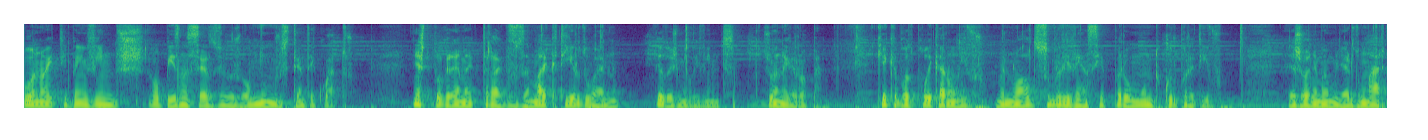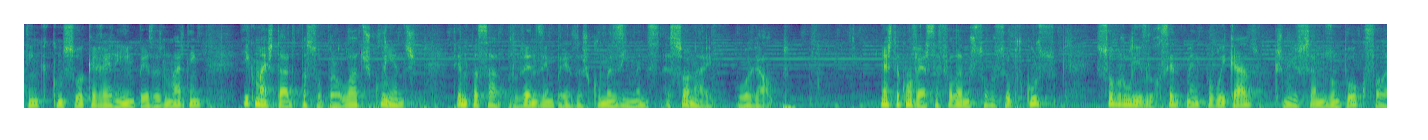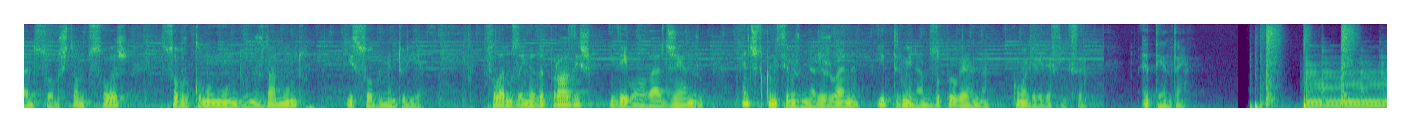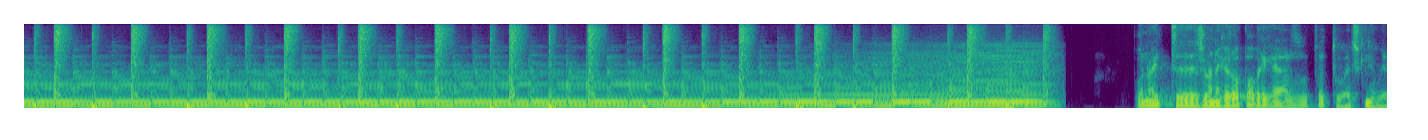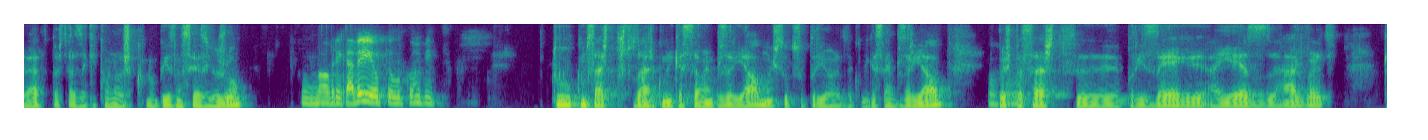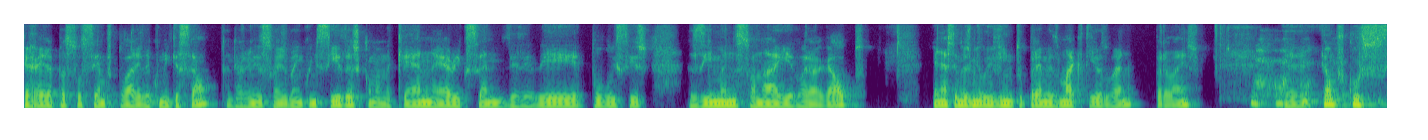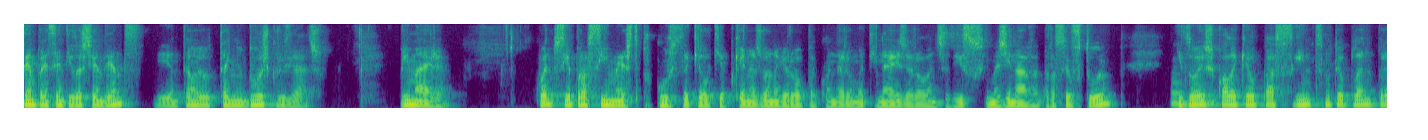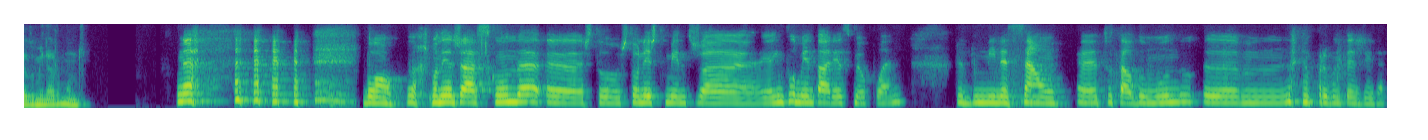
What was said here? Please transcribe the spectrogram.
Boa noite e bem-vindos ao Business as Usual número 74. Neste programa trago-vos a Marketeer do Ano de 2020, Joana Garopa, que acabou de publicar um livro, Manual de Sobrevivência para o Mundo Corporativo. A Joana é uma mulher do marketing que começou a carreira em empresas de marketing e que mais tarde passou para o lado dos clientes, tendo passado por grandes empresas como a Siemens, a Sonai ou a Galp. Nesta conversa falamos sobre o seu percurso, sobre o livro recentemente publicado, que esmiuçamos um pouco, falando sobre gestão de pessoas, sobre como o mundo nos dá mundo e sobre mentoria. Falamos ainda da Prozis e da igualdade de género, antes de conhecermos melhor a Joana e terminamos o programa com a grelha fixa. Atentem! Noite, Joana Garopa. Obrigado pela tua disponibilidade para estares aqui connosco no Business as Usual. Obrigada eu pelo convite. Tu começaste por estudar comunicação empresarial no Instituto Superior da Comunicação Empresarial, depois Uhum. passaste eh, por ISEG, AES, Harvard. A carreira passou sempre pela área da comunicação, portanto, em organizações bem conhecidas como a McCann, a Ericsson, DDB, Publicis, a Siemens, Sonai e agora a Galp. Ganhaste em 2020 o prémio de Marketeer do Ano, parabéns. Eh, É um percurso sempre em sentido ascendente e então eu tenho duas curiosidades. Primeira, quanto se aproxima este percurso daquele que a pequena Joana Garopa, quando era uma teenager ou antes disso, imaginava para o seu futuro? E dois, qual é que é o passo seguinte no teu plano para dominar o mundo? Bom, respondendo já à segunda, eh, estou, estou neste momento já a implementar esse meu plano de dominação eh, total do mundo. Hum, pergunta gira.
